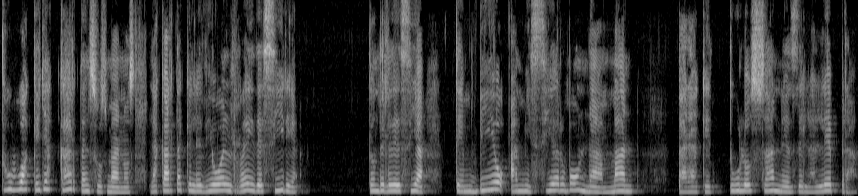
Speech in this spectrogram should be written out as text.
tuvo aquella carta en sus manos, la carta que le dio el rey de Siria, donde le decía, te envío a mi siervo Naamán para que tú lo sanes de la lepra.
